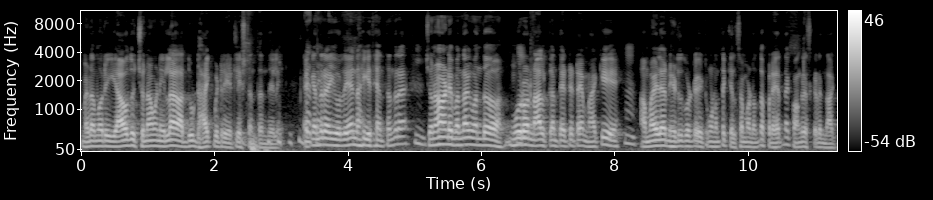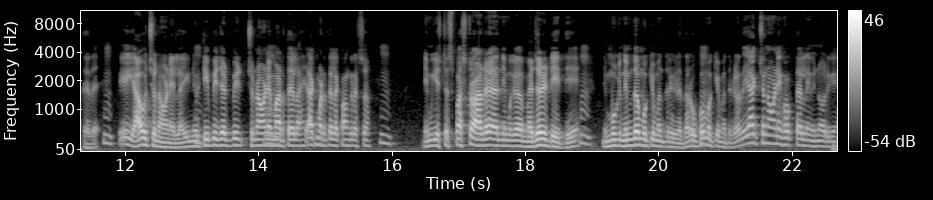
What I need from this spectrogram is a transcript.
ಮೇಡಮ್ ಅವ್ರಿಗೆ ಯಾವುದು ಚುನಾವಣೆ ಇಲ್ಲ ಆ ದುಡ್ಡು ಹಾಕಿಬಿಟ್ರಿ ಅಟ್ಲೀಸ್ಟ್ ಅಂತಂದೇಳಿ. ಯಾಕಂದ್ರೆ ಇವ್ರದ್ದು ಏನಾಗಿದೆ ಅಂತಂದ್ರೆ ಚುನಾವಣೆ ಬಂದಾಗ ಒಂದು ಮೂರೋ ನಾಲ್ಕು ಅಂತ ಎಟ್ ಎ ಟೈಮ್ ಹಾಕಿ. ಆ ಮಹಿಳೆಯರನ್ನ ಹಿಡಿದುಕೊಟ್ಟು ಇಟ್ಕೊಳ್ಳೋಂಥ ಕೆಲಸ ಮಾಡುವಂಥ ಪ್ರಯತ್ನ ಕಾಂಗ್ರೆಸ್ ಕಡೆಯಿಂದ ಆಗ್ತಾ ಇದೆ. ಈ ಯಾವ ಚುನಾವಣೆ ಇಲ್ಲ? ಈಗ ನೀವು ಟಿ ಪಿ ಜಡ್ ಬಿ ಚುನಾವಣೆ ಮಾಡ್ತಾ ಇಲ್ಲ. ಯಾಕೆ ಮಾಡ್ತಾ ಇಲ್ಲ ಕಾಂಗ್ರೆಸ್? ನಿಮಗೆ ಇಷ್ಟು ಸ್ಪಷ್ಟ ಆಡಳ ನಿಮ್ಗೆ ಮೆಜಾರಿಟಿ ಐತಿ. ನಿಮಗೆ ನಿಮ್ದು ಮುಖ್ಯಮಂತ್ರಿಗಳಿದ್ದಾರೆ ಉಪಮುಖ್ಯಮಂತ್ರಿಗಳಿದ್ದಾರೆ ಯಾಕೆ ಚುನಾವಣೆಗೆ ಹೋಗ್ತಾ ಇಲ್ಲ ನೀವು ಇನ್ನೋರಿಗೆ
